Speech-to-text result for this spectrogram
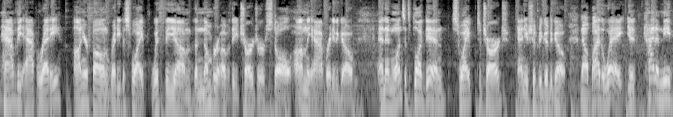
have the app ready on your phone, ready to swipe with the, um, the number of the charger stall on the app ready to go. And then once it's plugged in, swipe to charge and you should be good to go. Now, by the way, you kind of need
